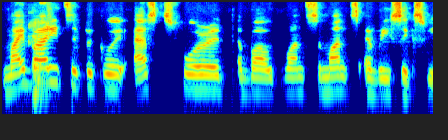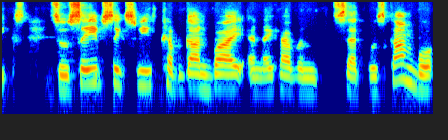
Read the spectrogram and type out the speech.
My body typically asks for it about once a month, every six weeks. So say if six weeks have gone by and I haven't sat with Kambo,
